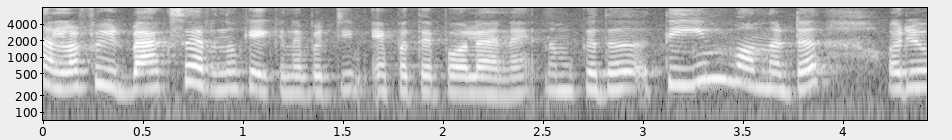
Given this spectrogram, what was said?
നല്ല ഫീഡ്ബാക്സ് ആയിരുന്നു കേക്കിനെ പറ്റി എപ്പോഴത്തെ പോലെ തന്നെ. നമുക്കിത് തീം വന്നിട്ട് ഒരു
